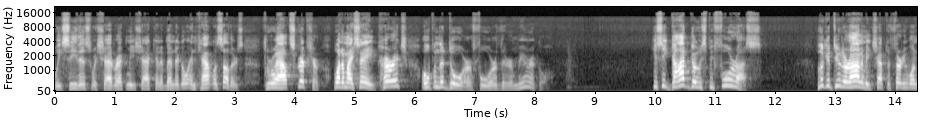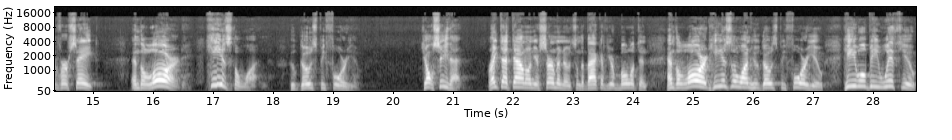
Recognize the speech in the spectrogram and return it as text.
We see this with Shadrach, Meshach, and Abednego and countless others throughout Scripture. What am I saying? Courage opened the door for their miracle. You see, God goes before us. Look at Deuteronomy chapter 31, verse 8. And the Lord, He is the one who goes before you. Did y'all see that? Write that down on your sermon notes on the back of your bulletin. And the Lord, He is the one who goes before you. He will be with you.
